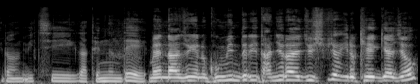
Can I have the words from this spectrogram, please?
이런 위치가 됐는데 맨 나중에는 국민들이 단일화해 주십시오 이렇게 얘기하죠.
